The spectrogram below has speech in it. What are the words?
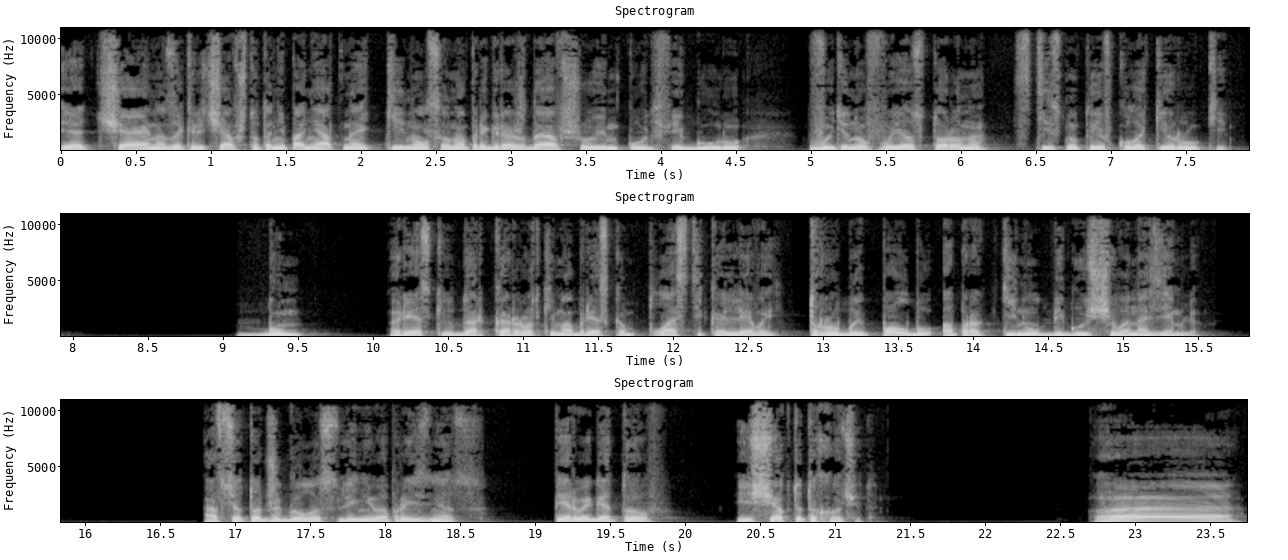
и, отчаянно закричав что-то непонятное, кинулся на преграждавшую им путь фигуру, вытянув в ее сторону стиснутые в кулаки руки. Бум! Резкий удар коротким обрезком пластика левой трубы по лбу опрокинул бегущего на землю. А все тот же голос лениво произнес. «Первый готов. Еще кто-то хочет?» а, -а, -а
